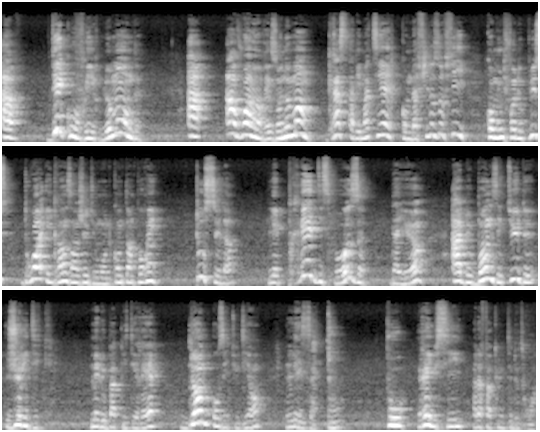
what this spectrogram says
à découvrir le monde, à avoir un raisonnement grâce à des matières comme la philosophie, comme une fois de plus, droit et grands enjeux du monde contemporain. Tout cela les prédispose d'ailleurs à de bonnes études juridiques. Mais le bac littéraire donne aux étudiants les atouts pour réussir à la faculté de droit.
